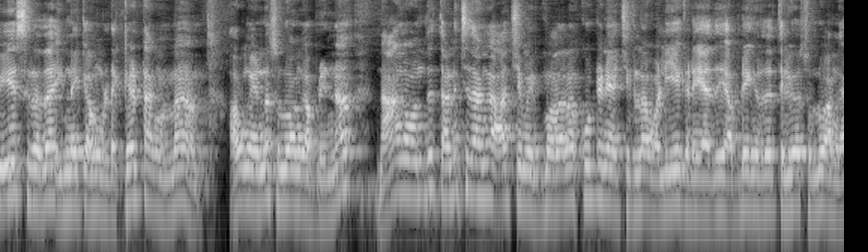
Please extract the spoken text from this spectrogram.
பேசுகிறத இன்றைக்கி அவங்கள்ட்ட கேட்டாங்கன்னா அவங்க என்ன சொல்லுவாங்க அப்படின்னா நாங்கள் வந்து தனிச்சு தாங்க ஆட்சி அமைப்போம். அதெல்லாம் கூட்டணி ஆட்சிக்கெல்லாம் வழியே கிடையாது. அப்படிங்கிறத தெளிவாக சொல்லுவாங்க.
